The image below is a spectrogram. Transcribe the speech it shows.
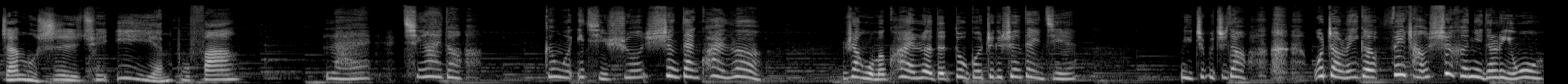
詹姆士却一言不发。来，亲爱的，跟我一起说圣诞快乐，让我们快乐的度过这个圣诞节。你知不知道，我找了一个非常适合你的礼物。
